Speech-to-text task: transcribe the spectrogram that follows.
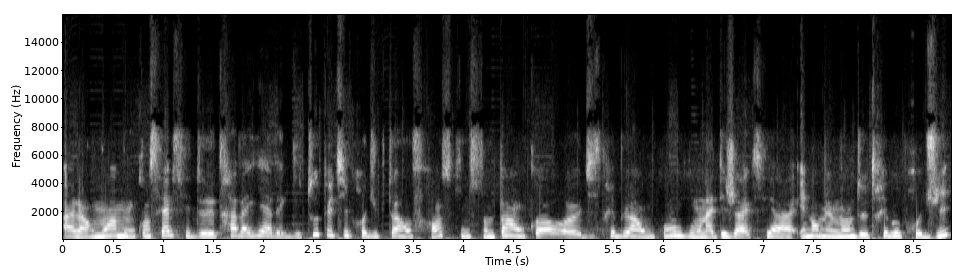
Alors moi, mon concept, c'est de travailler avec des tout petits producteurs en France qui ne sont pas encore euh, distribués à Hong Kong, où on a déjà accès à énormément de très beaux produits.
